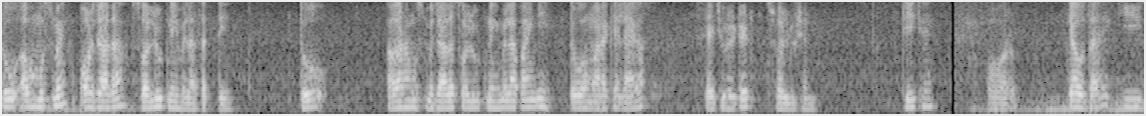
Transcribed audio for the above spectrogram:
तो अब हम उसमें और ज़्यादा सॉल्यूट नहीं मिला सकते। तो अगर हम उसमें ज़्यादा सॉल्यूट नहीं मिला पाएँगे तो वो हमारा कहलाएगा सेचूरेटेड सॉल्यूशन ठीक है? और क्या होता है कि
